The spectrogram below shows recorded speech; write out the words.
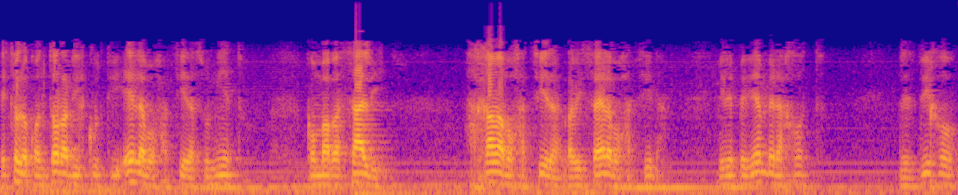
esto lo contó Rabbi Kutiel Bohatzira, su nieto, con Babasali, Hama Bohatzira, Rabbi Israel Bohatzira, y le pedían Berajot. Les dijo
